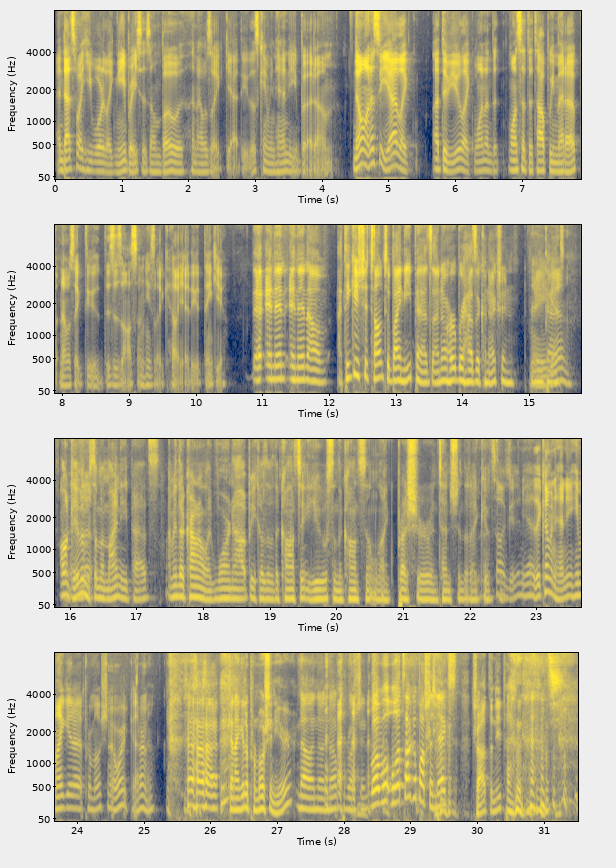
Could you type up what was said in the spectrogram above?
and that's why he wore like knee braces on both. And I was like, yeah, dude, those came in handy. But um, no, honestly, yeah, like at the view, like one of the once at the top, we met up, and I was like, dude, this is awesome. And he's like, hell yeah, dude, thank you. And then and then um, I think you should tell him to buy knee pads. I know Herbert has a connection for There knee pads. go. I'll give him some of my knee pads. I mean, they're kind of like worn out because of the constant use and the constant like pressure and tension that I give. That's all good. Yeah, they come in handy. He might get a promotion at work. I don't know. Can I get a promotion here? no, no, no promotion. well, we'll we'll talk about the next. Try out the knee pad.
